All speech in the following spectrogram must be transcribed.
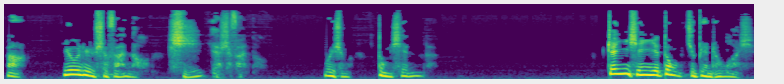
啊，忧虑是烦恼，喜也是烦恼。为什么动心了？真心一动就变成妄心。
